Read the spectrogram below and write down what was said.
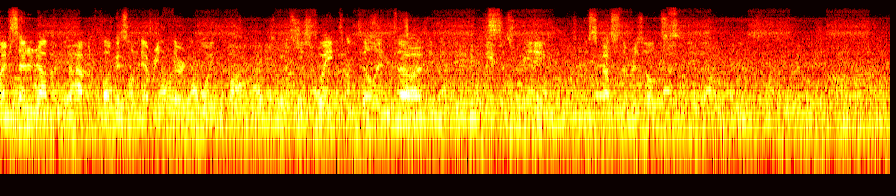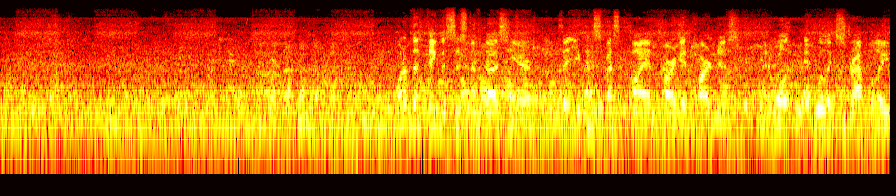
I've set it up to have it focus on every third point. So let's just wait until it, uh, it, it completes its reading to discuss the results. One of the things the system does here is that you can specify a target hardness and it will, it will extrapolate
